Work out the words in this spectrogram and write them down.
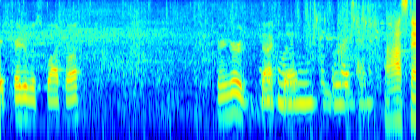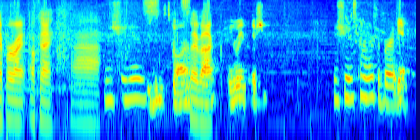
I traded with splash left. Stringer backed Corner, up. on on right. Ah, stamper right. Okay. Ah. Machine is Shooting star. Stay back. Everybody pushing. machine is coming at the bridge. Yep.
